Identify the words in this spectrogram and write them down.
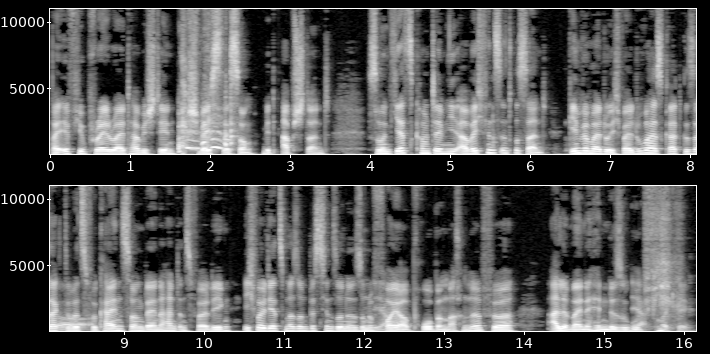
bei If You Pray Right habe ich stehen schwächster Song mit Abstand. So und jetzt kommt er hier, aber ich find's interessant. Gehen wir mal durch, weil du hast gerade gesagt, oh. du willst für keinen Song deine Hand ins Feuer legen. Ich wollte jetzt mal so ein bisschen so eine so eine ja. Feuerprobe machen, ne, für alle meine Hände so gut ja, wie. Okay.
